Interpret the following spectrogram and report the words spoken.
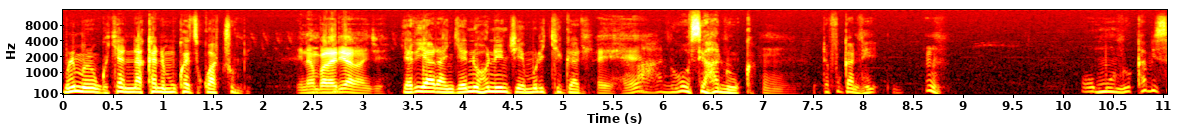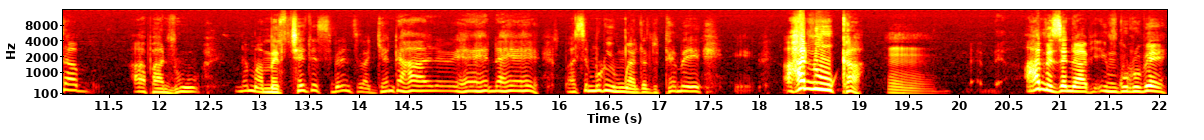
Muri mirongo icyenda na kane mu kwezi kwa cumi. Intambara yari yarangiye? Yari yarangiye ni ho ninjiye muri kigali. Ahantu hose hanuka. Mm. ndavuga nti "Mm, umuntu kabisa abantu n'amamercedes benzi bagenda hehe na hehe baze muri uyu mwanda dutemeye hanuka Mm. hameze nabi ingurube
